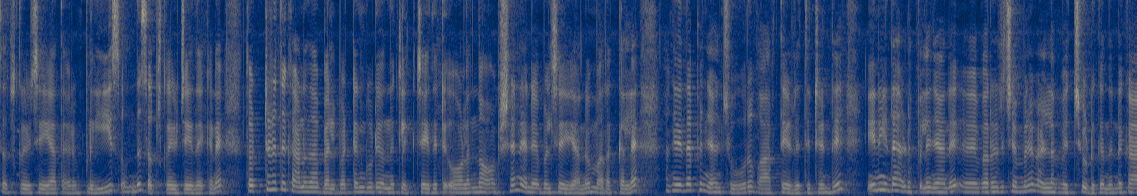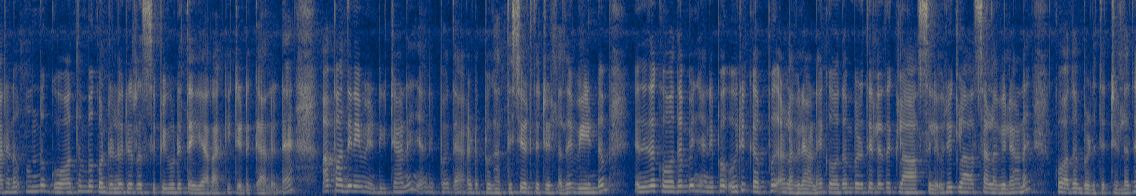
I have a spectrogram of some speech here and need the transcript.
സബ്സ്ക്രൈബ് ചെയ്യാത്തവരും പ്ലീസ് ഒന്ന് സബ്സ്ക്രൈബ് ചെയ്തേക്കണേ. തൊട്ടടുത്ത് കാണുന്ന ബെൽ ബട്ടൺ കൂടി ഒന്ന് ക്ലിക്ക് ചെയ്തിട്ട് ഓൾ എന്ന ഓപ്ഷൻ എനേബിൾ ചെയ്യാനും മറക്കല്ലേ? അങ്ങനെ ഇതപ്പം ഞാൻ ചോറ് വാർത്ത എടുത്തിട്ടുണ്ട്. ഇനി ഇത് അടുപ്പിൽ ഞാൻ വേറൊരു ചെമ്പിൽ വെള്ളം വെച്ച് കൊടുക്കുന്നുണ്ട്. കാരണം ഒന്ന് ഗോതമ്പ് കൊണ്ടുള്ള ഒരു റെസിപ്പി കൂടി തയ്യാറാക്കിയിട്ട് എടുക്കാനുണ്ട്. അപ്പോൾ അതിന് വേണ്ടിയിട്ടാണ് ഞാനിപ്പോൾ ഇത് അടുപ്പ് കത്തിച്ചെടുത്തിട്ടുള്ളത് വീണ്ടും എന്നിട്ട് ഗോതമ്പ് ഞാനിപ്പോൾ ഒരു കപ്പ് അളവിലാണ് ഗോതമ്പ് എടുത്തിട്ടുള്ളത് ഗ്ലാസ്സിൽ ഒരു ഗ്ലാസ് അളവിലാണ് ഗോതമ്പ് എടുത്തിട്ടുള്ളത്.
